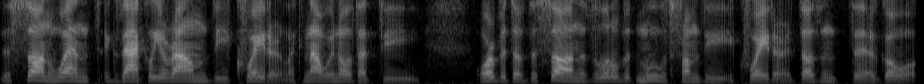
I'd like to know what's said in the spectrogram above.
the sun went exactly around the equator. Like now we know that the orbit of the sun is a little bit moved from the equator. It doesn't uh, go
